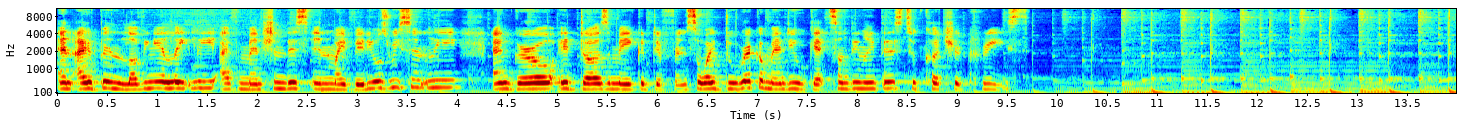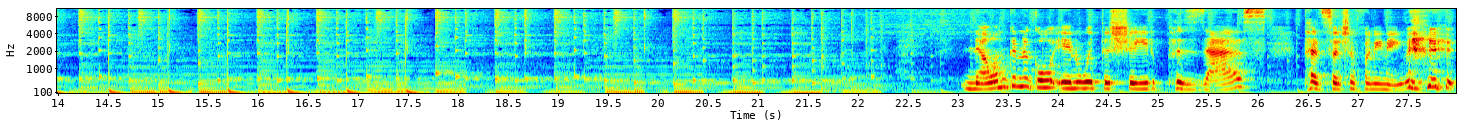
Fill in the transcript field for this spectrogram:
and I've been loving it lately. I've mentioned this in my videos recently and girl it does make a difference so I do recommend you get something like this to cut your crease. Now I'm gonna go in with the shade Pizzazz. That's such a funny name.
